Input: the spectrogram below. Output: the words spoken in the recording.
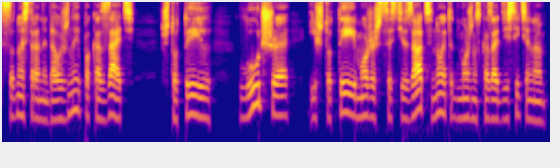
с одной стороны, должны показать, что ты лучше и что ты можешь состязаться. Ну, это, можно сказать, действительно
